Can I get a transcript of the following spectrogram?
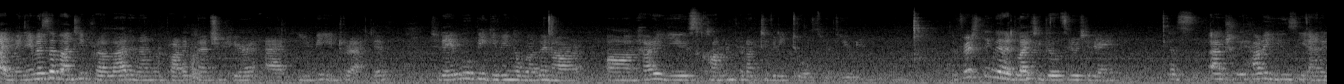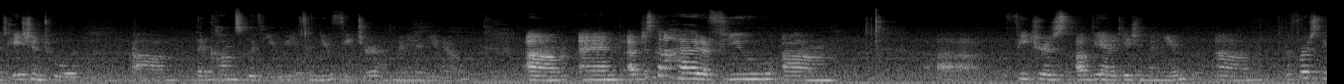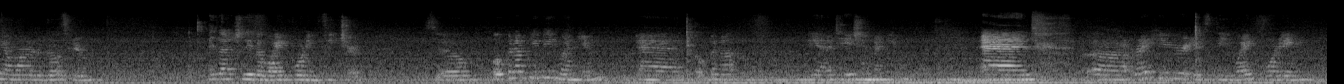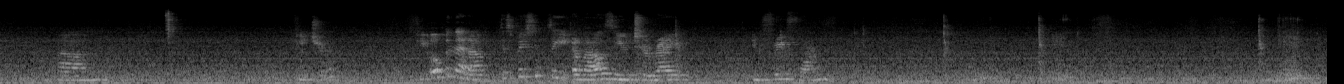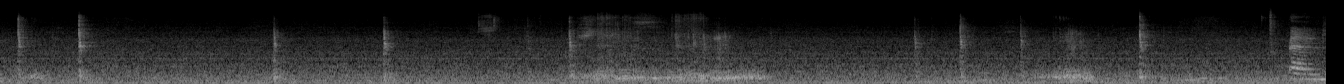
Hi, my name is Avanti Prahlad and I'm a product manager here at Ubi Interactive. Today we'll be giving a webinar on how to use common productivity tools with Ubi. The first thing that I'd like to go through today is actually how to use the annotation tool um, that comes with Ubi. It's a new feature, as many of you know. Um, and I'm just going to highlight a few um, uh, features of the annotation menu. Um, the first thing I wanted to go through is actually the whiteboarding feature. So open up Ubi menu and open up the annotation menu. And uh, right here is the whiteboarding um, feature. If you open that up, this basically allows you to write in free form And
